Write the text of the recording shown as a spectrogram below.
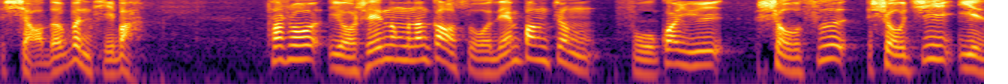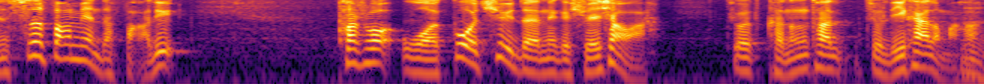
小的问题吧。他说：“有谁能不能告诉我联邦政府关于手资手机隐私方面的法律？”他说：“我过去的那个学校啊，就可能他就离开了嘛哈。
